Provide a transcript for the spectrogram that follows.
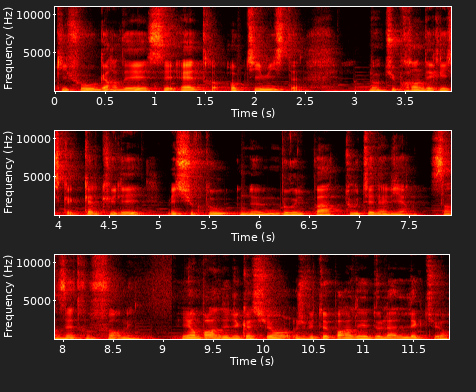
qu'il faut garder c'est être optimiste. Donc tu prends des risques calculés mais surtout ne brûle pas tous tes navires sans être formé. Et en parlant d'éducation, je vais te parler de la lecture.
